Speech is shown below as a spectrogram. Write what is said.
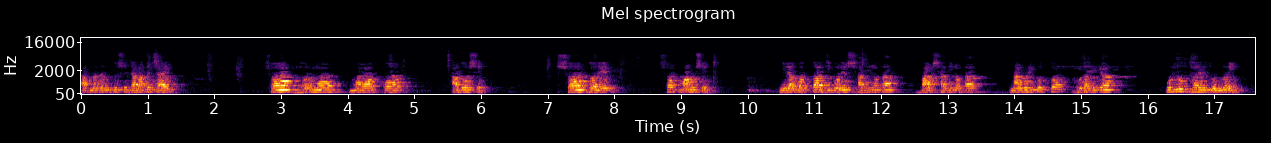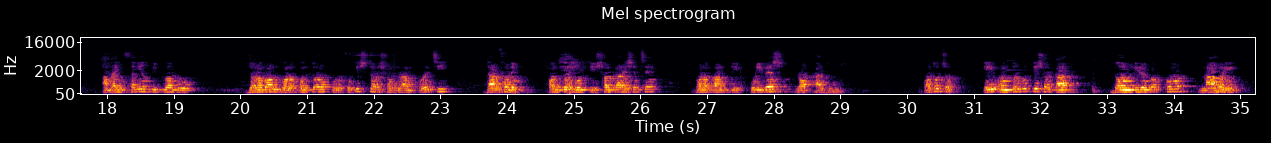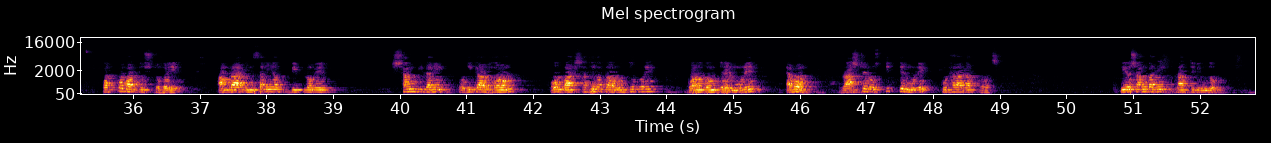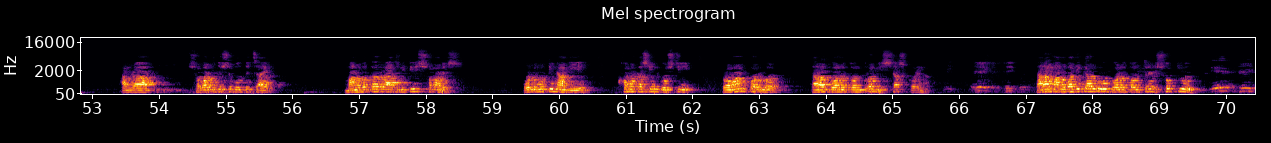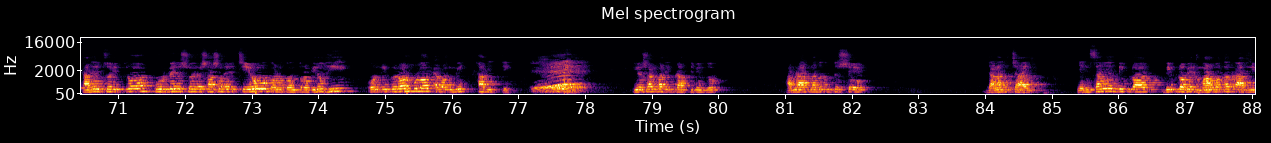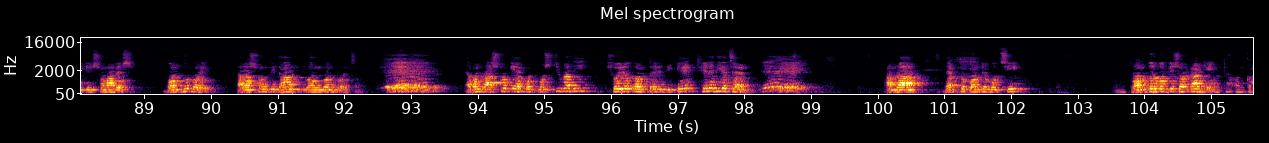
আপনাদের উদ্দেশ্যে জানাতে চাই, সব ধর্ম, মত, পথ, আদর্শে সব দলের, সব মানুষের নিরাপত্তা, জীবনের স্বাধীনতা, বাক স্বাধীনতা, নাগরিকত্ব, ভোটাধিকার পুনরুদ্ধারের জন্যই আমরা ইনসানিয়ত বিপ্লব ও জনগণ, গণতন্ত্র পুনঃপ্রতিষ্ঠার সংগ্রাম করেছি, যার ফলে অন্তর্বর্তী সরকার এসেছে গণতান্ত্রিক পরিবেশ রক্ষার জন্য। অথচ এই অন্তর্বর্তী সরকার দল নিরপেক্ষ না হয়ে পক্ষপাতদুষ্ট হয়ে আমরা ইনসানিয়ত বিপ্লবের সাংবিধানিক অধিকার হরণ ও বাক স্বাধীনতা রুদ্ধ করে গণতন্ত্রের মূলে এবং রাষ্ট্রের অস্তিত্বের মূলে কুঠারাঘাত করেছে। প্রিয় সাংবাদিক, ভ্রাতৃবৃন্দ, আমরা সবার উদ্দেশ্যে বলতে চাই, মানবতার রাজনীতির সমাবেশ অনুমতি না দিয়ে ক্ষমতাসীন গোষ্ঠী প্রমাণ করল তারা গণতন্ত্র বিশ্বাস করে না। তারা মানবাধিকার ও গণতন্ত্রের শত্রু। তাদের চরিত্র পূর্বের স্বৈর শাসনের চেয়েও গণতন্ত্র বিরোধী ও নিপীড়নমূলক এবং মিথ্যা ভিত্তিক প্রিয় সাংবাদিক প্রাপ্তিবৃন্দ আমরা আপনাদের উদ্দেশ্যে জানাতে চাই যে ইনসানিয়ত বিপ্লব বিপ্লবের মানবতার রাজনীতির সমাবেশ বন্ধ করে তারা সংবিধান লঙ্ঘন করেছেন। এবং রাষ্ট্রকে একক গোষ্ঠীবাদী স্বৈরতন্ত্রের দিকে ঠেলে দিয়েছেন। আমরা ব্যক্ত কণ্ঠে বলছি, অন্তর্বর্তী সরকারকে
